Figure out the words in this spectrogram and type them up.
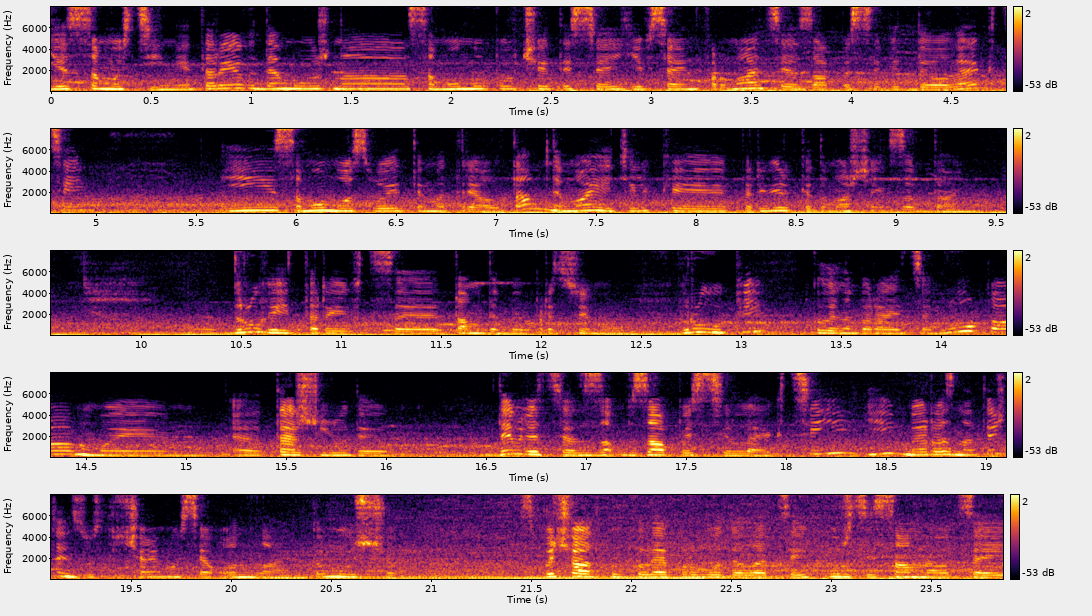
Є самостійний тариф, де можна самому повчитися, є вся інформація, записи відеолекцій і самому освоїти матеріал. Там немає тільки перевірки домашніх завдань. Е, Другий тариф це там, де ми працюємо в групі. Коли набирається група, ми теж люди дивляться в записі лекції, і ми раз на тиждень зустрічаємося онлайн. Тому що спочатку, коли я проводила цей курс, і саме оцей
